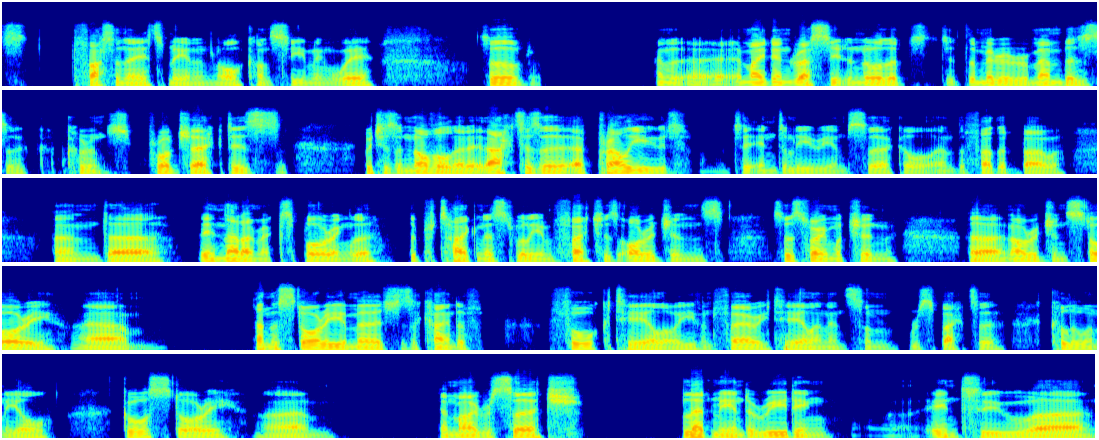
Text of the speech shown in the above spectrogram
fascinates me in an all-consuming way. So, and uh, it might interest you to know that the Mirror Remembers the current project is which is a novel, that it acts as a, a prelude to In Delirium Circle and The Feathered Bough. And uh, in that, I'm exploring the, the protagonist, William Fetcher's origins. So it's very much an, uh, an origin story. Um, and the story emerged as a kind of folk tale or even fairy tale, and in some respects, a colonial ghost story. Um, and my research led me into reading into uh,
